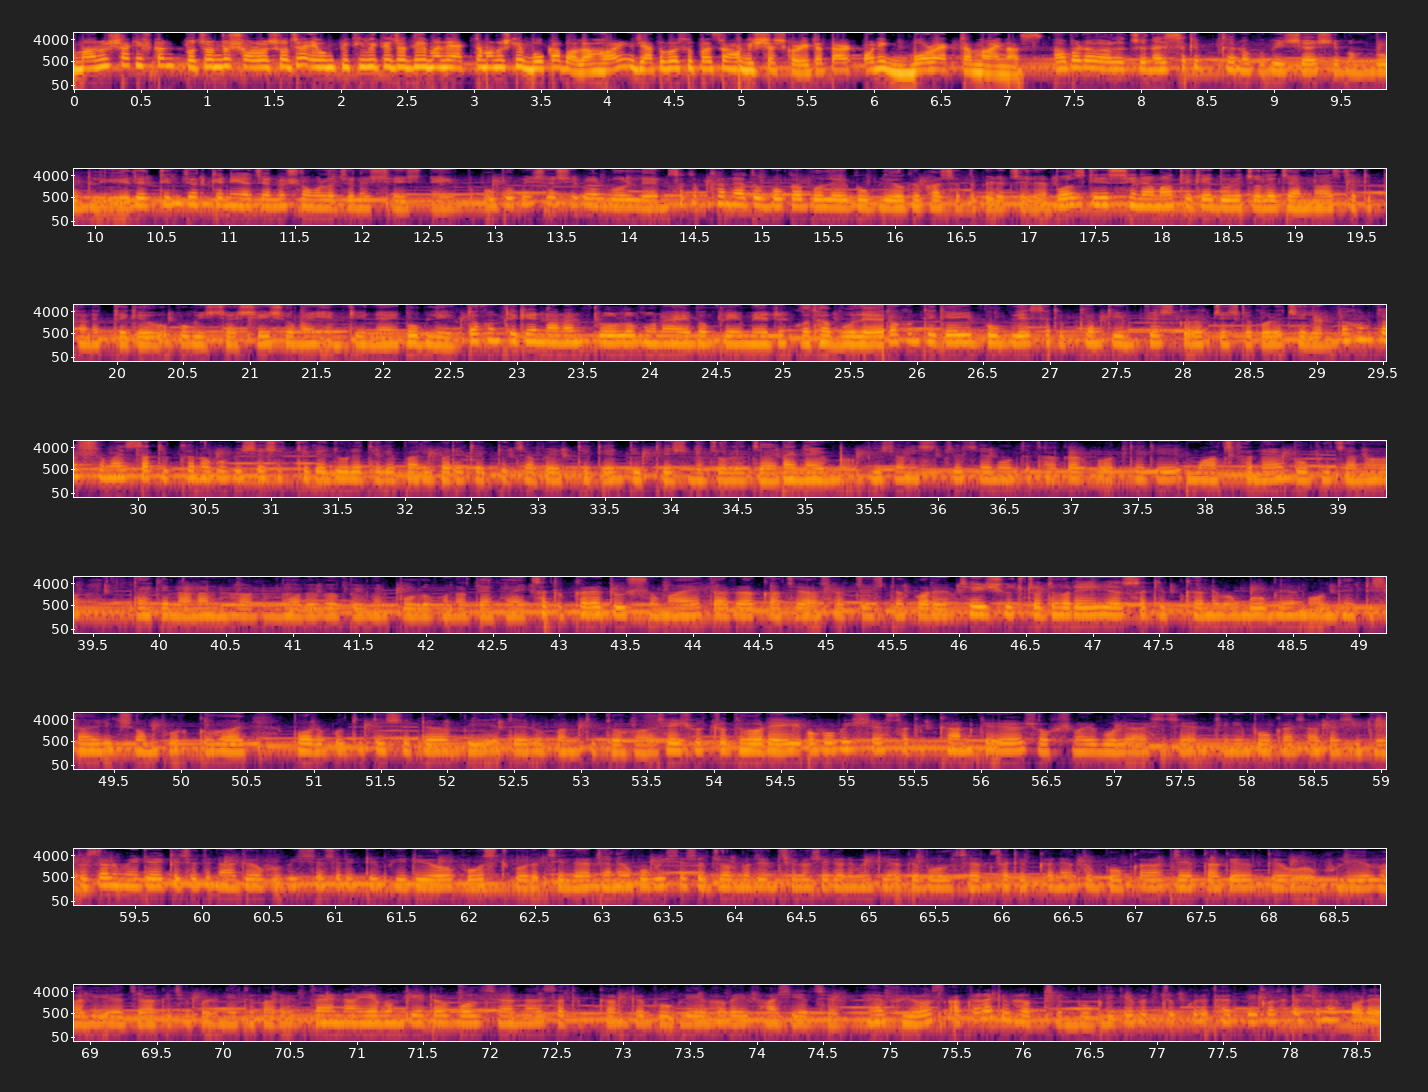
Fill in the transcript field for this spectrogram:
মানুষ শাকিব খান প্রচণ্ড সরল সোজা এবং পৃথিবীতে যদি মানে একটা মানুষকে বোকা বলা হয় যে এত বড় সুপারস্টার বিশ্বাস করে, এটা তার অনেক বড় একটা মাইনাস আবারও আলোচনায় সাকিব খান, উপবিশ্বাস এবং বুবলি, এদের তিনজনকে নিয়ে যেন সমালোচনার শেষ নেই। উপবিশ্বাস এবার বললেন সাকিব খান এত বোকা বলে বুবলি ওকে ফাঁসাতে পেরেছিলেন। বসগিরি সিনেমা থেকে দূরে চলে যান না সাকিব খানের থেকে উপবিশ্বাস সেই সময় এন্ট্রি নেয় বুবলি। তখন থেকে নানান প্রলোভনা এবং প্রেমের কথা বলে, তখন থেকেই বুবলি সাকিব খানকে ইমপ্রেস করার চেষ্টা করেছিলেন। তখনকার সময় সাকিব খান অপবিশ্বাসের থেকে দূরে থেকে পারিবারিক একটি চাপের থেকে ডিপ্রেশনে চলে যায়। ভীষণ স্ট্রেসের মধ্যে থাকার পর থেকে মাঝখানে বুবলি যেন তাকে নানান ভা- ভাবে বা প্রেমের প্রলোভনা দেখায়। সাকিব খানের দুঃসময়ে তারা কাছে আসার চেষ্টা করে। সেই সূত্র ধরেই সাকিব খান এবং বুবলির মধ্যে একটি শারীরিক সম্পর্ক হয়। পরবর্তীতে সেটা বিয়েতে রূপান্তরিত হয়। সেই সূত্র ধরেই অপবিশ্বাস সাকিব খানকে সবসময় বলে আসছেন, তিনি বোকা সাদা শীতে সোশ্যাল মিডিয়ায় কিছুদিন আগে অপবিশ্বাসের একটি ভিডিও পোস্ট করেছিলেন। যেখানে অপবিশ্বাসের জন্মদিন ছিল, সেখানে মিডিয়াকে বলছেন, সাকিব খান এত বোকা যে তাকে কেউ ভুলিয়ে ভালিয়ে যা কিছু করে নিতে পারে। তাই নয়, এবং কি এটাও বলছেন সাকিব খানকে বুবলি এভাবেই ফাঁসিয়েছে। হ্যাঁ ভিউস আপনারা কি ভাবছেন বুবলিকে এবার চুপ করে থাকবে এই কথাটা শোনার পরে?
